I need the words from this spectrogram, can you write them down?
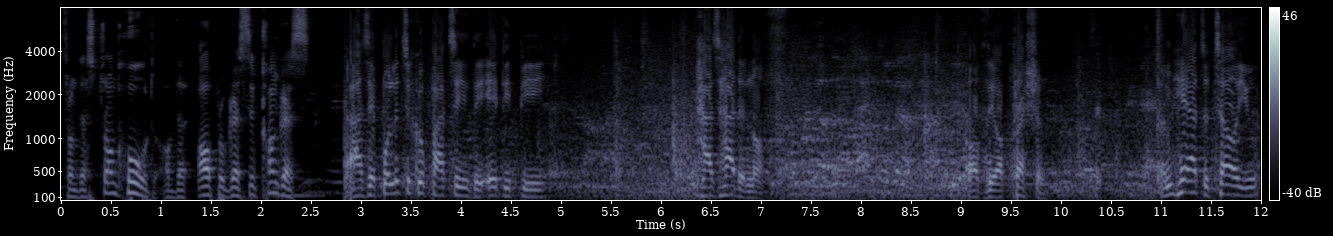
from the stronghold of the All Progressive Congress. As a political party, the ADP has had enough of the oppression. I'm here to tell you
